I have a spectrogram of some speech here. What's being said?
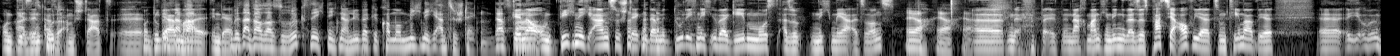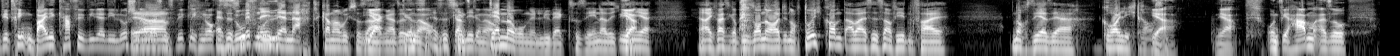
Und wir Alles sind gut. also am Start äh, Und du wieder bist, mal einfach, in der du bist einfach aus Rücksicht nicht nach Lübeck gekommen, um mich nicht anzustecken. Das war, Genau, um dich nicht anzustecken, damit du dich nicht übergeben musst, also nicht mehr als sonst. Ja, ja, ja. Äh, nach manchen Dingen, also es passt ja auch wieder zum Thema, wir, äh, wir trinken beide Kaffee wieder die Luschen, Ja. aber es ist wirklich noch es ist so mitten früh. in der Nacht, kann man ruhig so sagen. Ja, also es genau, ist, es ist ganz hier eine genau. Dämmerung in Lübeck zu sehen. Also ich kann Ja. hier, ja, ich weiß nicht, ob die Sonne heute noch durchkommt, aber es ist auf jeden Fall noch sehr, sehr gräulich draußen. Ja, ja. Und wir haben also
